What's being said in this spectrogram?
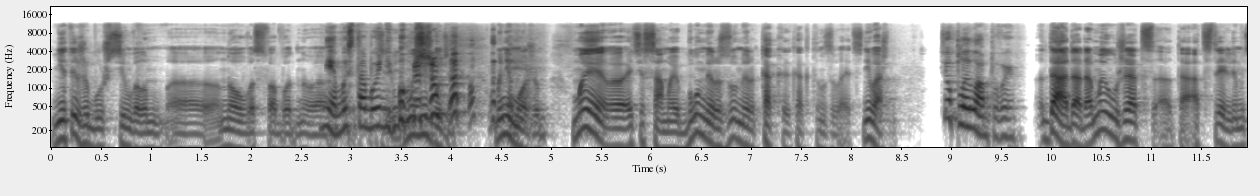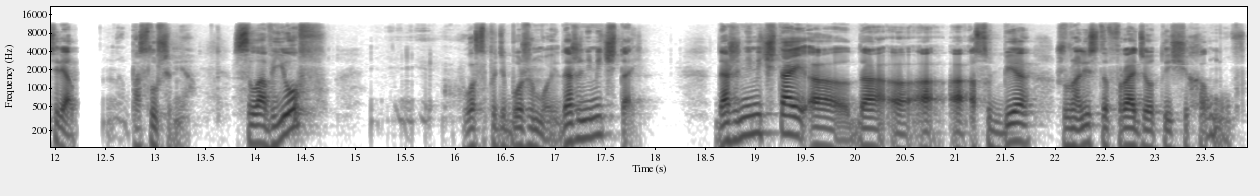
Не ты же будешь символом э, нового свободного... Не, мы с тобой не можем. Мы не, будем. мы не можем. Мы э, эти самые бумер, зумер, как, как это называется, неважно. Теплые ламповые. Да, да, да, мы уже от, от, отстрельный материал. Послушай меня, Соловьев, господи боже мой, даже не мечтай. Даже не мечтай а, да, о, о, о судьбе журналистов радио «Тысячи холмов».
